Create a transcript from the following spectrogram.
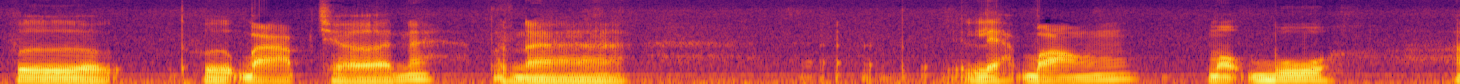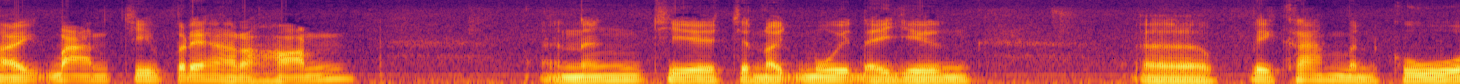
ធ្វើធ្វើបាបច្រើនណាប៉ុន្តែលះបង់មកបួសហើយបានជាព្រះអរហន្តនឹងជាចំណុចមួយដែលយើងអឺពេលខ្លះមិនគួរ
